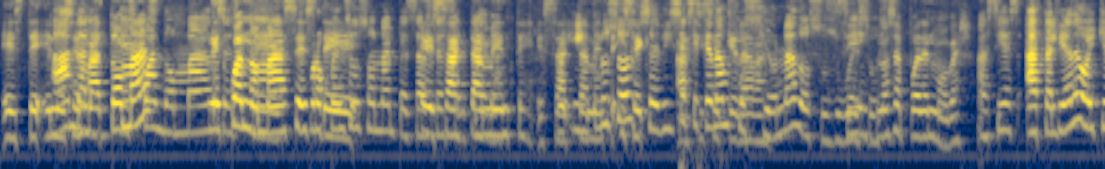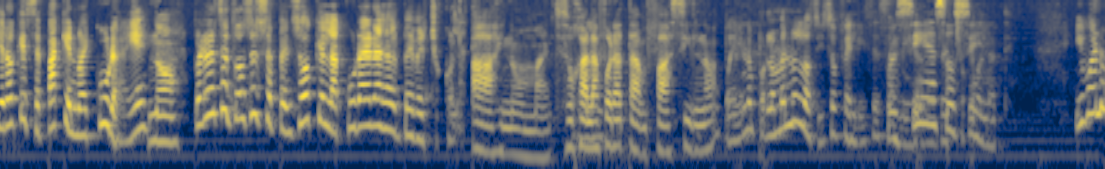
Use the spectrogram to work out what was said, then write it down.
este, en los Ándale, hematomas. es cuando más, es cuando este, más, este, propensos son a hacer Exactamente, exactamente. Incluso Y se, dice que quedan fusionados sus Sí, huesos. no se pueden mover. Así es. Hasta el día de hoy quiero que sepa que no hay cura, ¿eh? No. Pero en ese entonces se pensó que la cura era el beber chocolate. Ay, no manches. Ojalá fuera tan fácil, ¿no? Bueno, por lo menos los hizo felices. Pues sí, eso sí. chocolate. Y bueno,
